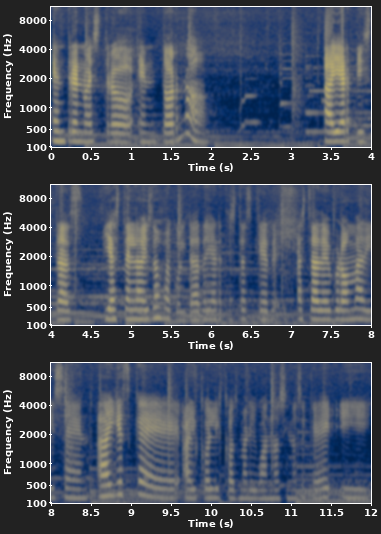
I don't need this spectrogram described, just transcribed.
Entre nuestro entorno hay artistas, y hasta en la misma facultad hay artistas que de- hasta de broma dicen, ay, es que alcohólicos, marihuanos y no sé qué. Y,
